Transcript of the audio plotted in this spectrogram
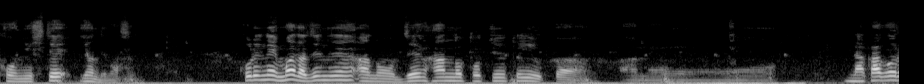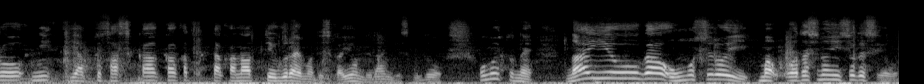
購入して読んでます。これね、まだ全然、あの、前半の途中というか、あのー、中頃にやっと差し掛かったかなっていうぐらいまでしか読んでないんですけど、この人ね、内容が面白い、まあ私の印象ですよ。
